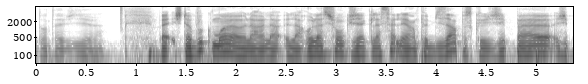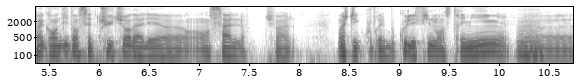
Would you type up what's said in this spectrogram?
dans, ta vie euh? Bah, je t'avoue que moi, la, la- la relation que j'ai avec la salle est un peu bizarre parce que j'ai pas, pas grandi dans cette culture d'aller euh, en salle. Tu vois, moi, je découvrais beaucoup les films en streaming Mhm. euh,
